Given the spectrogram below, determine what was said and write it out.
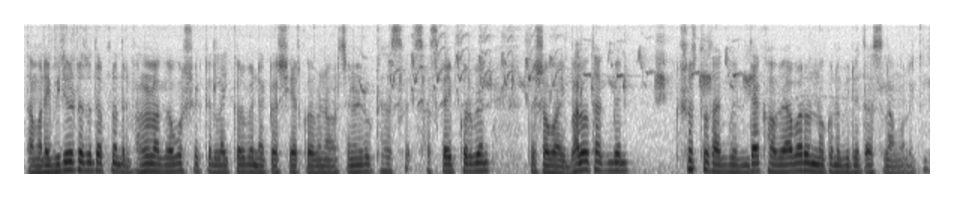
তো আমার এই ভিডিওটা যদি আপনাদের ভালো লাগে, অবশ্যই একটা লাইক করবেন, একটা শেয়ার করবেন, আমার চ্যানেলটা সাবস্ক্রাইব করবেন। তো সবাই ভালো থাকবেন, সুস্থ থাকবেন। দেখা হবে আবার অন্য কোনো ভিডিওতে। আসসালামু আলাইকুম।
